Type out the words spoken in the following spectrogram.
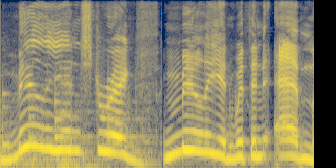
million million strength. Million with an M.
